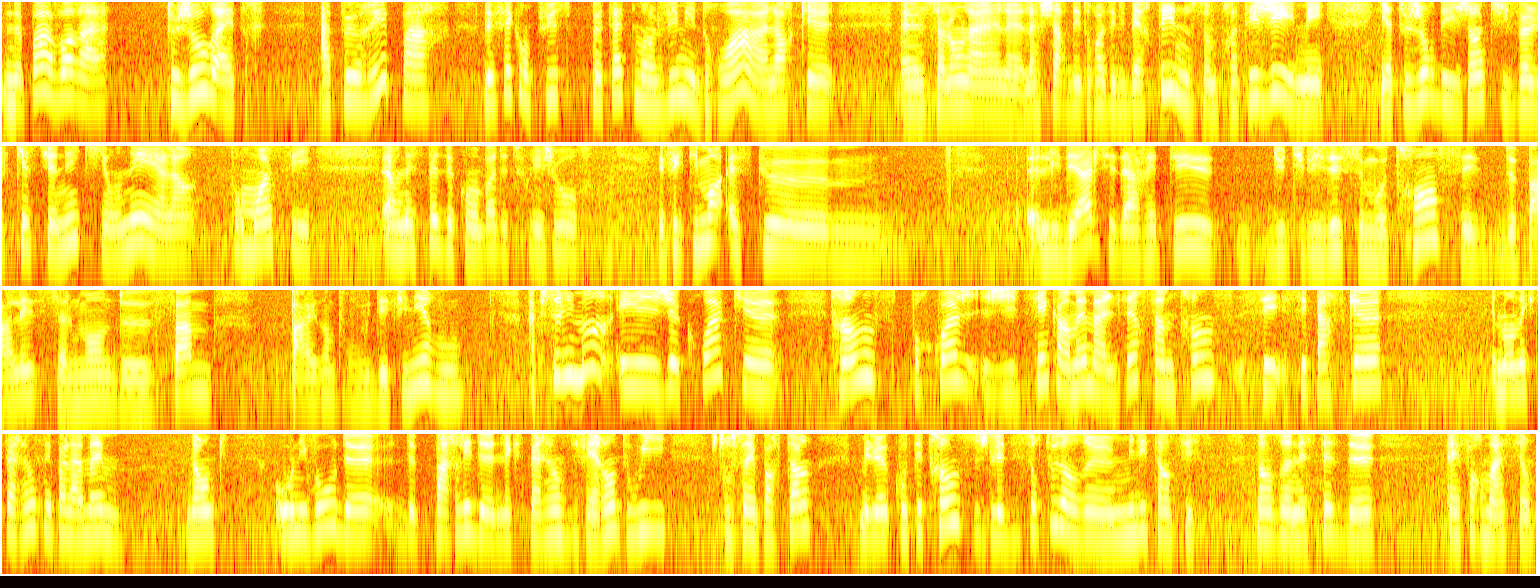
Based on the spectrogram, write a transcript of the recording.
ne pas avoir à toujours être apeurée par le fait qu'on puisse peut-être m'enlever mes droits, alors que euh, selon la, Charte des droits et libertés, nous sommes protégés. Mais il y a toujours des gens qui veulent questionner qui on est. Alors, pour moi, c'est un espèce de combat de tous les jours. Effectivement, est-ce que hum, l'idéal, c'est d'arrêter d'utiliser ce mot trans et de parler seulement de femmes, par exemple, pour vous définir, vous? Absolument. Et je crois que trans, pourquoi j'y tiens quand même à le dire, femme trans, c'est parce que mon expérience n'est pas la même. Donc, au niveau de, de parler de l'expérience différente, oui, je trouve ça important. Mais le côté trans, je le dis surtout dans un militantisme, dans une espèce de information.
